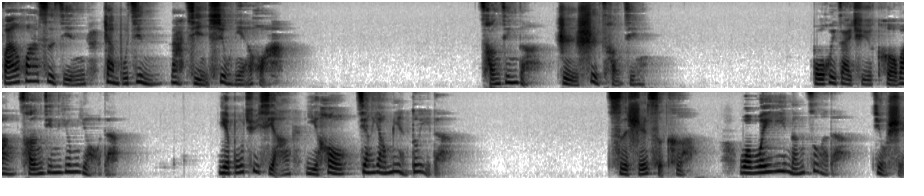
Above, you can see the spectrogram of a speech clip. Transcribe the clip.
繁花似锦，占不尽那锦绣年华。曾经的只是曾经，不会再去渴望曾经拥有的，也不去想以后将要面对的。此时此刻，我唯一能做的，就是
